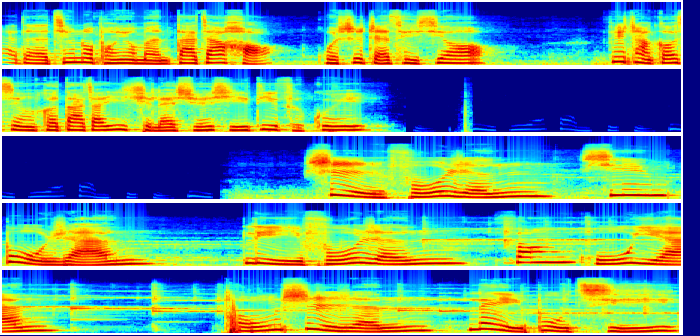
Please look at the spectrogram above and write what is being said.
亲爱的听众朋友们，大家好，我是翟翠霄，非常高兴和大家一起来学习《弟子规》。是福人心不然，礼服人方无言。同是人类不齐，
